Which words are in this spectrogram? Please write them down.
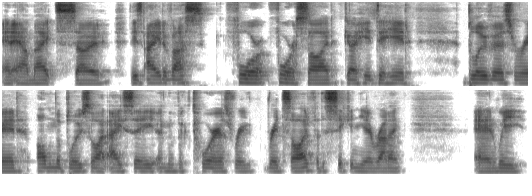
and our mates. So there's eight of us, four four aside, go head to head, blue versus red. I'm the blue side AC and the victorious red, red side for the second year running. And we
